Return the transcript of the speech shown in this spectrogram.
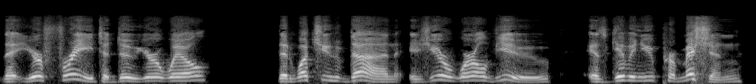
that you're free to do your will, then what you have done is your worldview is giving you permission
